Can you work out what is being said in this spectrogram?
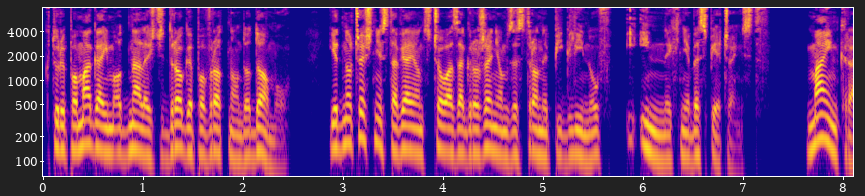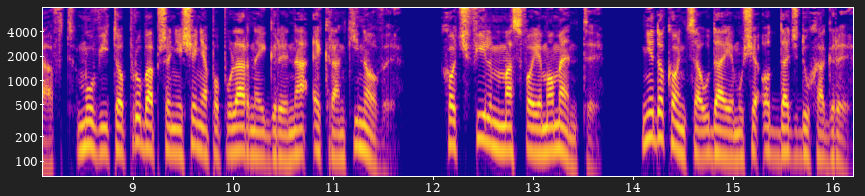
który pomaga im odnaleźć drogę powrotną do domu, jednocześnie stawiając czoła zagrożeniom ze strony piglinów i innych niebezpieczeństw. Minecraft, mówi, to próba przeniesienia popularnej gry na ekran kinowy. Choć film ma swoje momenty, nie do końca udaje mu się oddać ducha gry.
